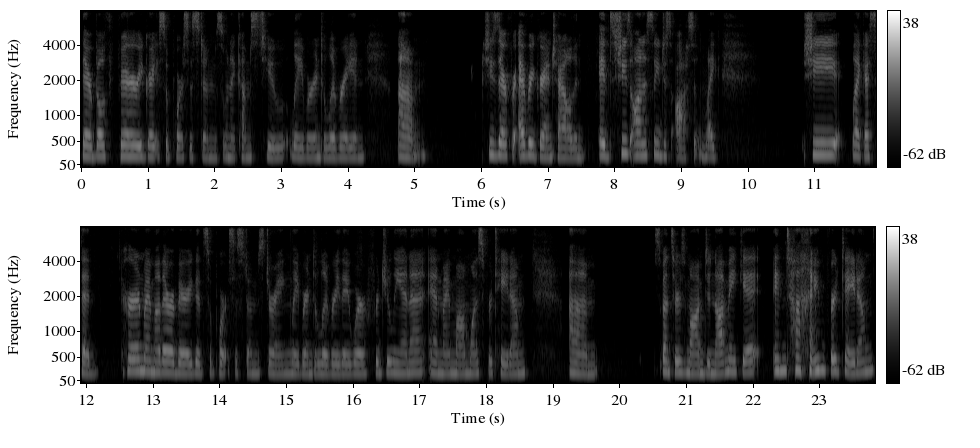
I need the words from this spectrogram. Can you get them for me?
they're both very great support systems when it comes to labor and delivery and um, she's there for every grandchild and it's she's honestly just awesome like she like i said her and my mother are very good support systems during labor and delivery. They were for Juliana, and my mom was for Tatum. Um, Spencer's mom did not make it in time for Tatum,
